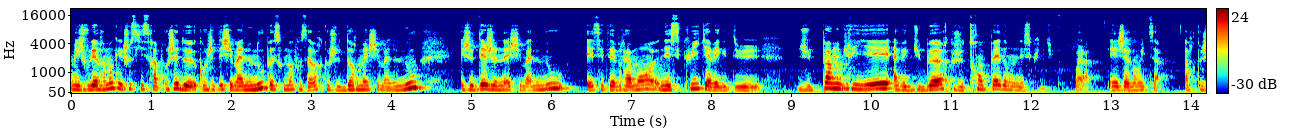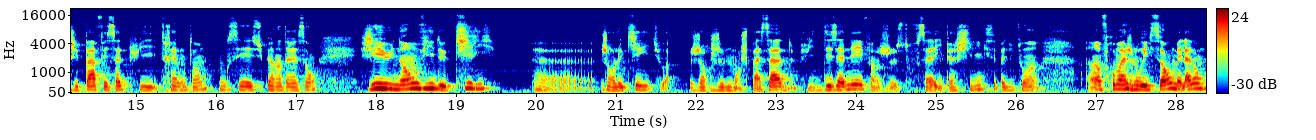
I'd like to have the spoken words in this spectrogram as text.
mais je voulais vraiment quelque chose qui se rapprochait de quand j'étais chez ma nounou, parce que moi, il faut savoir que je dormais chez ma nounou et je déjeunais chez ma nounou, et c'était vraiment Nesquik avec du, du pain grillé, avec du beurre que je trempais dans mon Nesquik, du coup. Voilà. Et j'avais envie de ça. Alors que j'ai pas fait ça depuis très longtemps, donc c'est super intéressant. J'ai eu une envie de kiri, euh, genre le kiri, tu vois. Genre, je ne mange pas ça depuis des années. Enfin, je trouve ça hyper chimique. C'est pas du tout un, un fromage nourrissant, mais là non,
